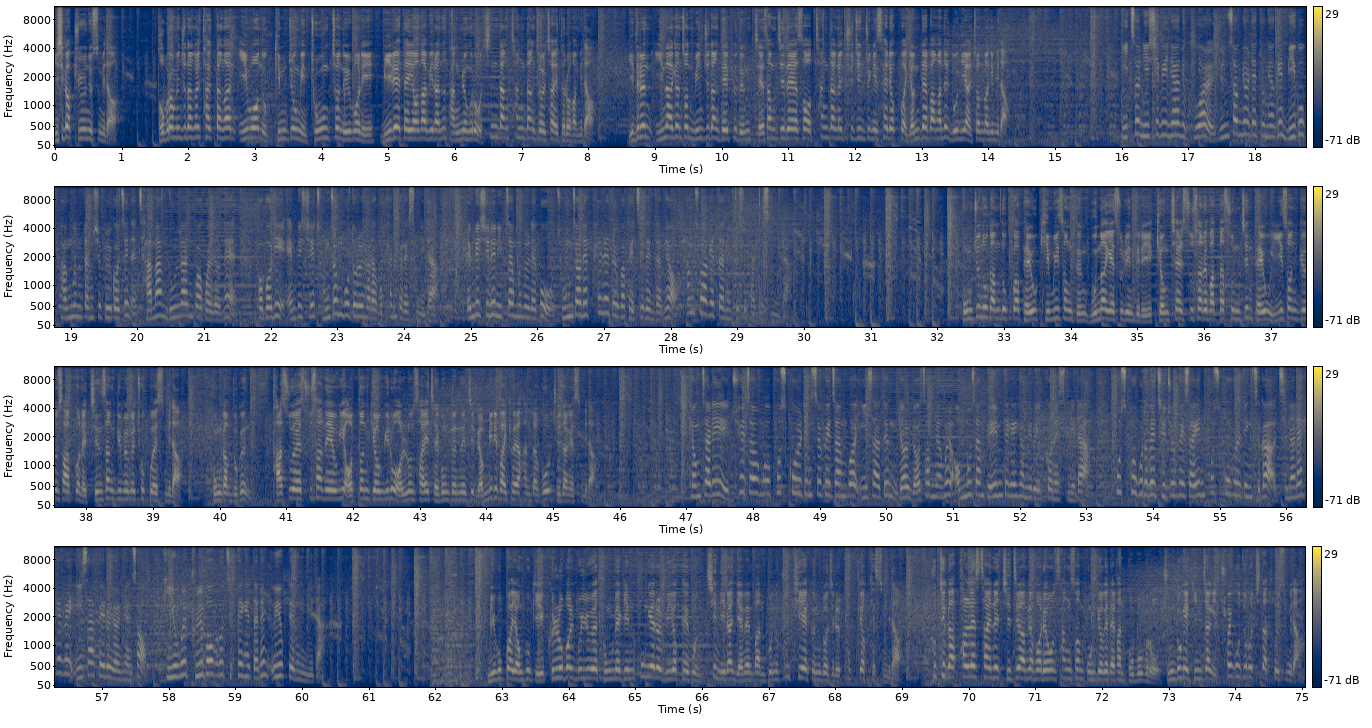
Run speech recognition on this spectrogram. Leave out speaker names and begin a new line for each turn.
이 시각 주요 뉴스입니다. 더불어민주당을 탈당한 이원욱, 김종민, 조응천 의원이 미래대연합이라는 당명으로 신당 창당 절차에 들어갑니다. 이들은 이낙연 전 민주당 대표 등 제3지대에서 창당을 추진 중인 세력과 연대 방안을 논의할 전망입니다.
2022년 9월 윤석열 대통령의 미국 방문 당시 불거진 자막 논란과 관련해 법원이 MBC에 정정 보도를 하라고 판결했습니다. MBC는 입장문을 내고 종전의 판례들과 배치된다며 항소하겠다는 뜻을 밝혔습니다.
봉준호 감독과 배우 김의성 등 문화예술인들이 경찰 수사를 받다 숨진 배우 이선균 사건의 진상규명을 촉구했습니다. 봉 감독은 다수의 수사 내용이 어떤 경위로 언론사에 제공됐는지 면밀히 밝혀야 한다고 주장했습니다.
경찰이 최정우 포스코홀딩스 회장과 이사 등 16명을 업무상 배임 등의 혐의로 입건했습니다. 포스코그룹의 지주회사인 포스코홀딩스가 지난해 해외 이사회를 열면서 비용을 불법으로 집행했다는 의혹 때문입니다.
미국과 영국이 글로벌 물류의 동맥인 홍해를 위협해온 친이란 예멘 반군 후티의 근거지를 폭격했습니다. 후티가 팔레스타인을 지지하며 벌여온 상선 공격에 대한 보복으로 중동의 긴장이 최고조로 치닫고 있습니다.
